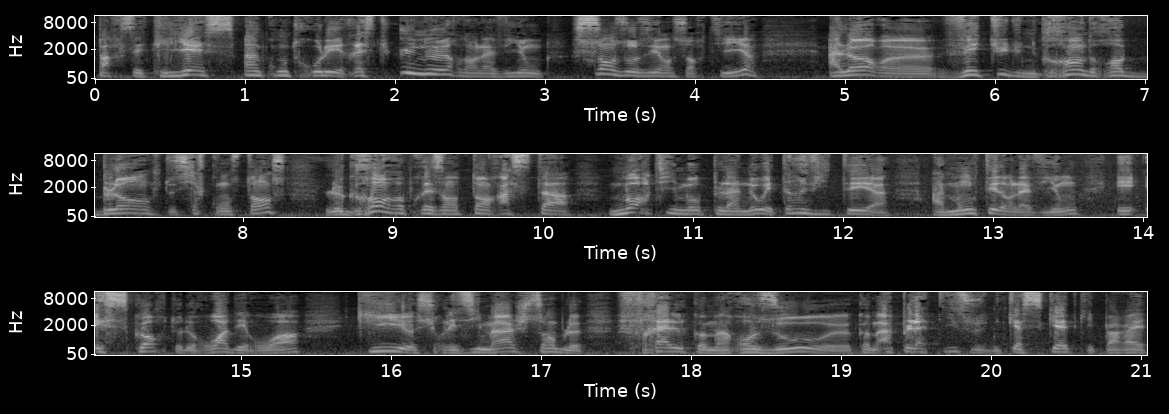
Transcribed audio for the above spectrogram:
par cette liesse incontrôlée, reste une heure dans l'avion sans oser en sortir. Alors, euh, vêtu d'une grande robe blanche de circonstance, le grand représentant Rasta Mortimo Plano est invité à, monter dans l'avion et escorte le roi des rois qui, euh, sur les images, semble frêle comme un roseau, euh, comme aplati sous une casquette qui paraît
